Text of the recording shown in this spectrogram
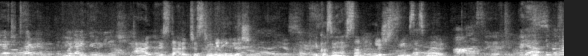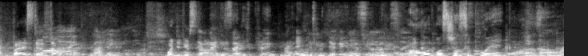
vegetarian. What are you doing? Ah, you started to stream in English? Yes. Because we have some English streams as well. Ah, so you have to. Yeah. But I still don't. When did you start? Weil ich soll dich pranken und Englisch mit dir reden. Das ist Oh, it was just a prank. Ah. Oh no.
